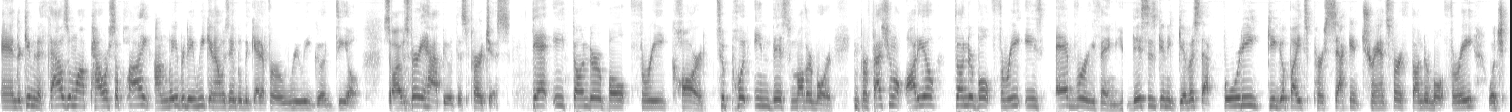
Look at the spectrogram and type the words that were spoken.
and they're giving a thousand watt power supply on Labor Day weekend. I was able to get it for a really good deal. So I was very happy with this purchase. Get a Thunderbolt 3 card to put in this motherboard. In professional audio, Thunderbolt 3 is everything. This is gonna give us that 40 gigabytes per second transfer Thunderbolt 3, which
